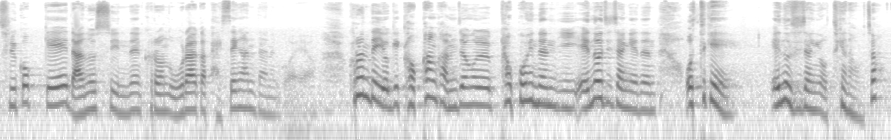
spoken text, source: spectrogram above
즐겁게 나눌 수 있는 그런 오라가 발생한다는 거예요. 그런데 여기 격한 감정을 겪고 있는 이 에너지장에는 어떻게 에너지장이 어떻게 나오죠?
